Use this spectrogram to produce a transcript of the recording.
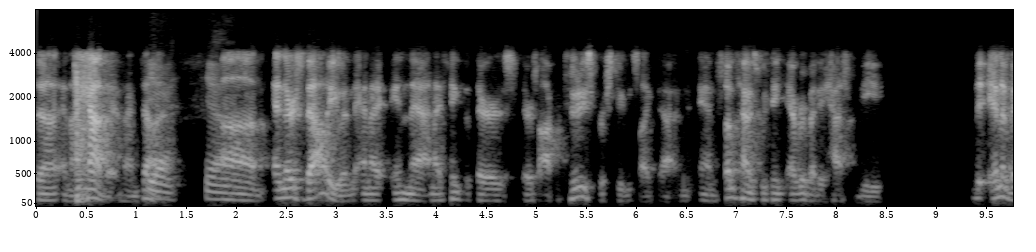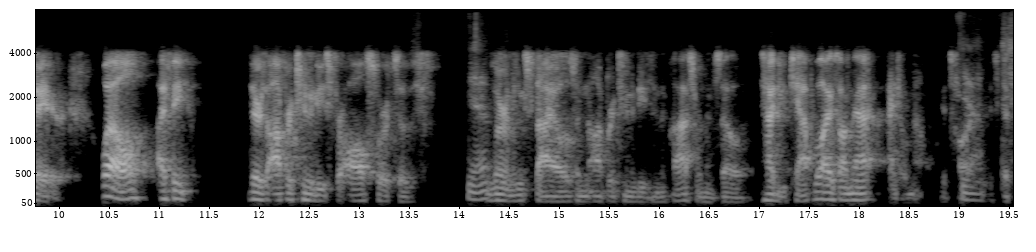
dun, and I have it, and I'm done. Yeah. Yeah. Um, and there's value in, and I, in that, and I think that there's there's opportunities for students like that. And, and sometimes we think everybody has to be the innovator. Well, I think there's opportunities for all sorts of yeah. learning styles and opportunities in the classroom. And so, how do you capitalize on that? I don't know. It's hard. Yeah. It's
